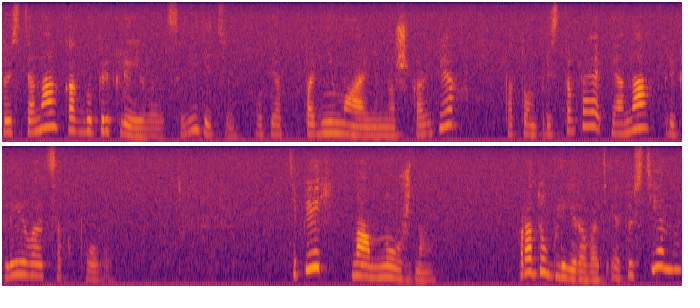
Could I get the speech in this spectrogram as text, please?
то есть она как бы приклеивается. Видите? Вот я поднимаю немножко вверх, потом приставляю, и она приклеивается к полу. Теперь нам нужно продублировать эту стену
